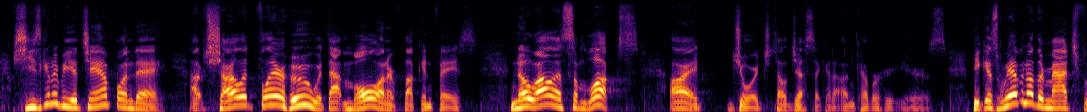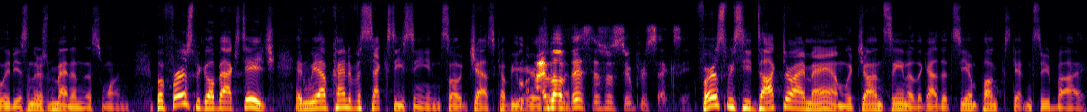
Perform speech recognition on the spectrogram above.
She's gonna be a champ one day. Uh, Charlotte Flair, who with that mole on her fucking face? Noelle has some looks. All right, George, tell Jessica to uncover her ears because we have another match, Fleeties, and there's men in this one. But first, we go backstage and we have kind of a sexy scene. So, Jess, cover your ears. I love again. this. This was super sexy. First, we see Dr. Amann with John Cena, the guy that CM Punk's getting sued by,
